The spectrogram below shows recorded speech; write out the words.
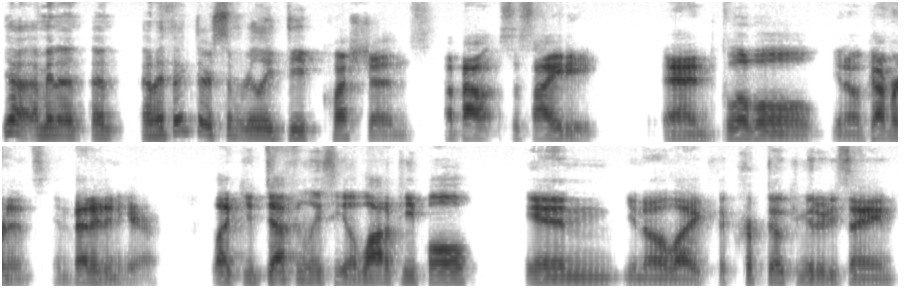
Yeah, I mean, and, and and I think there's some really deep questions about society and global, you know, governance embedded in here. Like you definitely see a lot of people in, you know, like the crypto community saying,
